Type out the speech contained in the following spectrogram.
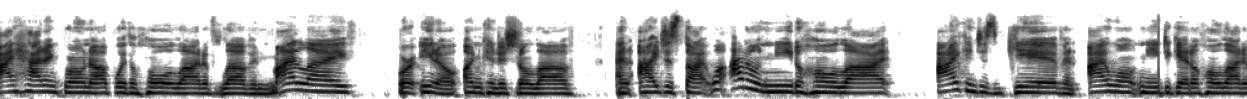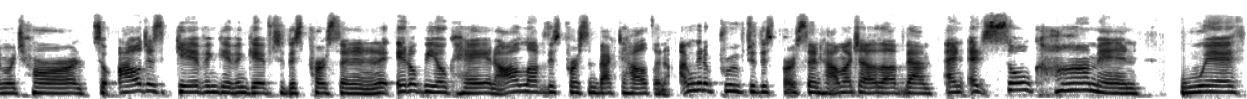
I hadn't grown up with a whole lot of love in my life or, you know, unconditional love. And I just thought, well, I don't need a whole lot. I can just give and I won't need to get a whole lot in return. So I'll just give and give and give to this person and it, will be okay. And I'll love this person back to health. And I'm going to prove to this person how much I love them. And it's so common with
